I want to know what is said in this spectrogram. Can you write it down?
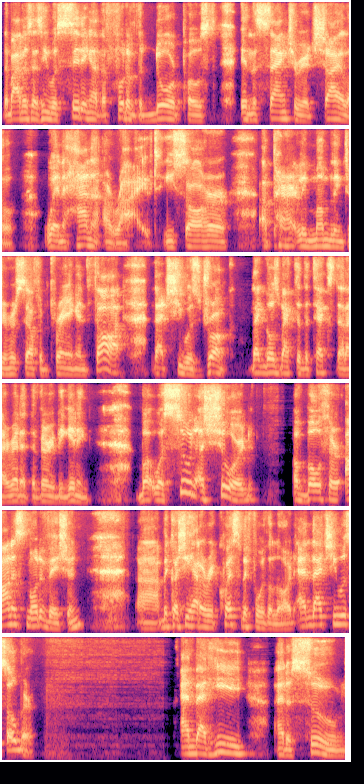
The Bible says he was sitting at the foot of the doorpost in the sanctuary at Shiloh when Hannah arrived. He saw her apparently mumbling to herself and praying and thought that she was drunk. That goes back to the text that I read at the very beginning, but was soon assured of both her honest motivation, uh, because she had a request before the Lord, and that she was sober. And that he had assumed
